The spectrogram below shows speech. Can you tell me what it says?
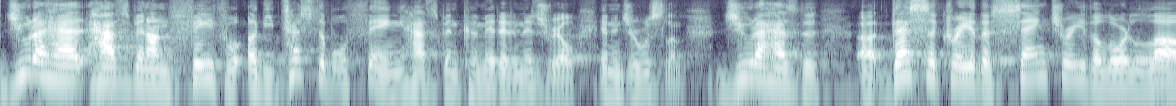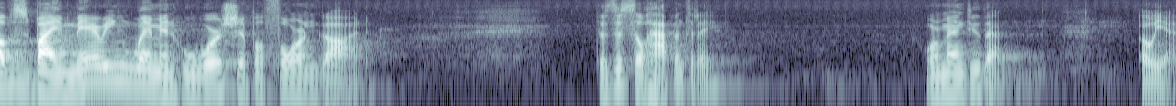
Judah has been unfaithful. A detestable thing has been committed in Israel and in Jerusalem. Judah has uh, desecrated the sanctuary the Lord loves by marrying women who worship a foreign God. Does this still happen today? Or men do that? Oh, yeah.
